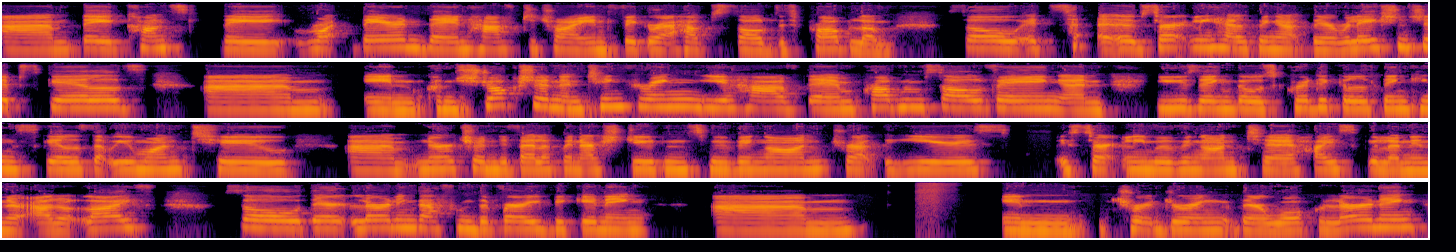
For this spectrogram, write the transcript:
um, they const- they right there and then have to try and figure out how to solve this problem. So it's uh, certainly helping out their relationship skills um, in construction and tinkering you have them problem solving and using those critical thinking skills that we want to um, nurture and develop in our students moving on throughout the years. Is certainly moving on to high school and in their adult life so they're learning that from the very beginning um, in tr- during their Walker learning,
